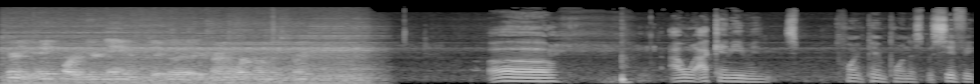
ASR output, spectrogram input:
Is there any, any part of your game in particular that you're trying to work on this spring? Uh, I, w- I can't even point pinpoint a specific.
